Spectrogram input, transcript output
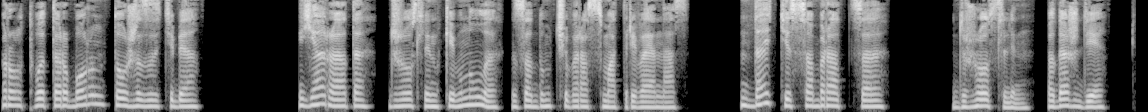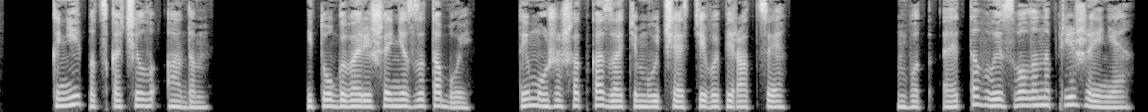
«Рот Уоттерборн тоже за тебя». «Я рада», — Джослин кивнула, задумчиво рассматривая нас. «Дайте собраться». «Джослин, подожди». К ней подскочил Адам. Итоговое решение за тобой. Ты можешь отказать ему в участии в операции». Вот это вызвало напряжение.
